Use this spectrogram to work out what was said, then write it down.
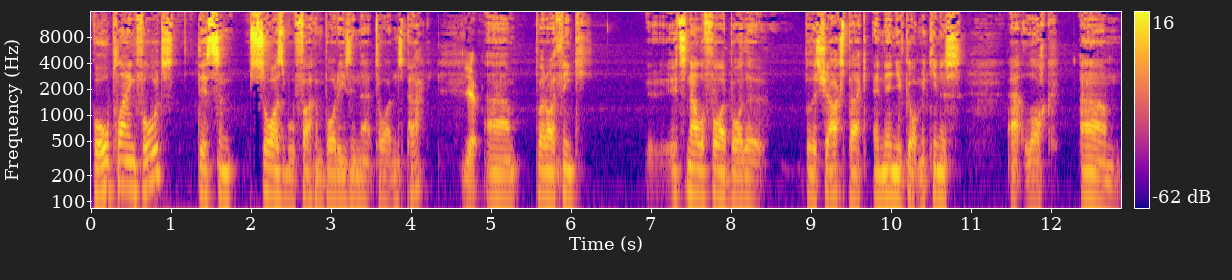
ball playing forwards, there's some sizable fucking bodies in that Titans pack. Yep. Um, but I think it's nullified by the by the Sharks pack, and then you've got McInnes at lock um,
